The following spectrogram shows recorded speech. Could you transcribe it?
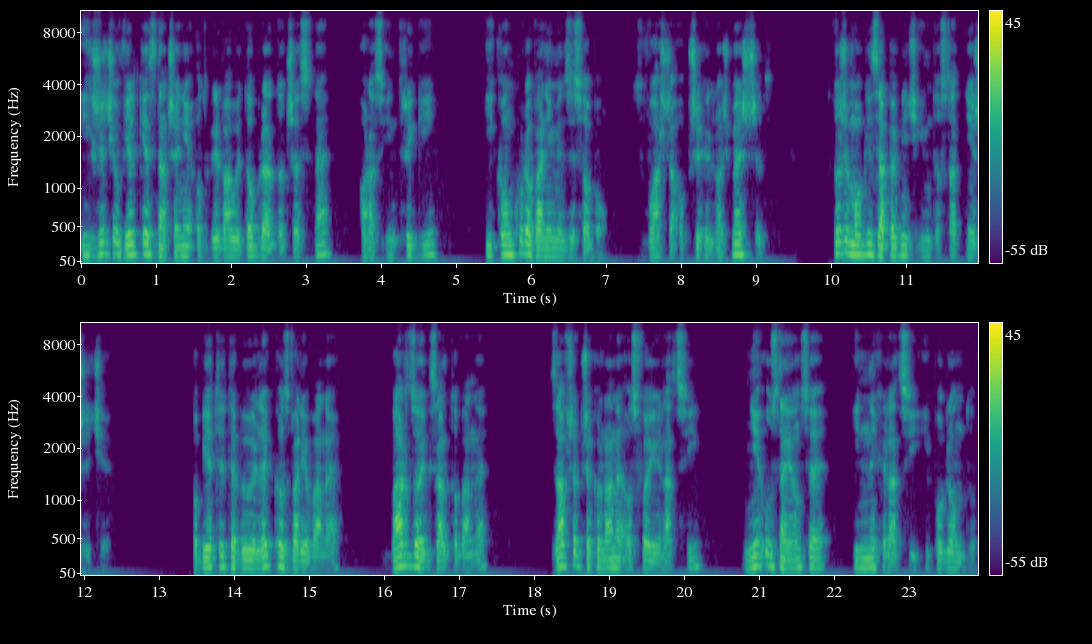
W ich życiu wielkie znaczenie odgrywały dobra doczesne oraz intrygi i konkurowanie między sobą, zwłaszcza o przychylność mężczyzn, którzy mogli zapewnić im dostatnie życie. Kobiety te były lekko zwariowane, bardzo egzaltowane, zawsze przekonane o swojej racji, nie uznające innych racji i poglądów.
